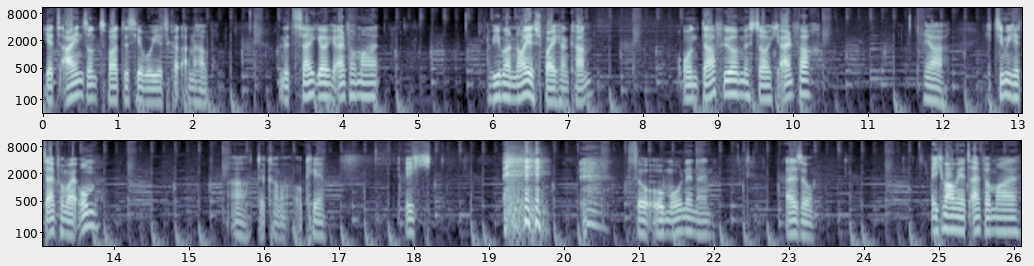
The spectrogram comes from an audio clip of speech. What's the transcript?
jetzt eins und zwar das hier, wo ich jetzt gerade anhabe. Und jetzt zeige ich euch einfach mal, wie man Neues speichern kann. Und dafür müsst ihr euch einfach, ja, ich ziehe mich jetzt einfach mal um. Ah, da kann man, okay. Ich, so oben ohne, nein. Also, ich mache mir jetzt einfach mal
